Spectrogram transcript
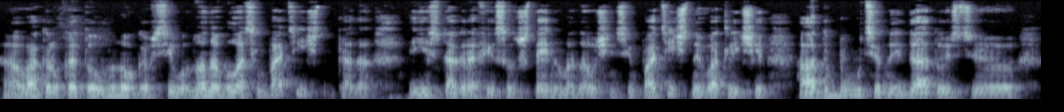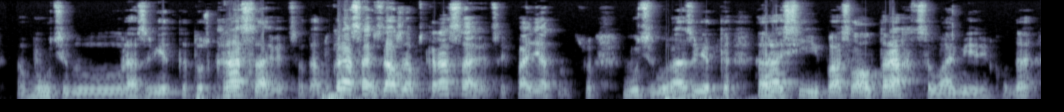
а вокруг этого много всего, но она была симпатичной. Когда есть фотографии с Эйнштейном, она очень симпатичная, в отличие от Бутиной, да, то есть... Э, Бутину разведка тоже красавица. Да? Ну, красавица должна быть красавицей. Понятно, что Бутину разведка России послал трахаться в Америку. Да?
